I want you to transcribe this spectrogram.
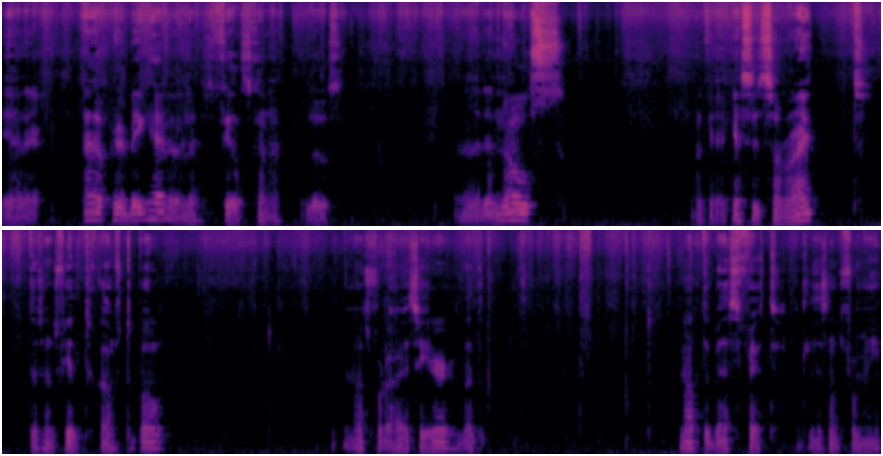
Yeah, there. I have a pretty big head and it feels kind of loose. Uh, the nose, okay, I guess it's alright. Doesn't feel too comfortable. Not for the eyes either, but not the best fit, at least not for me.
